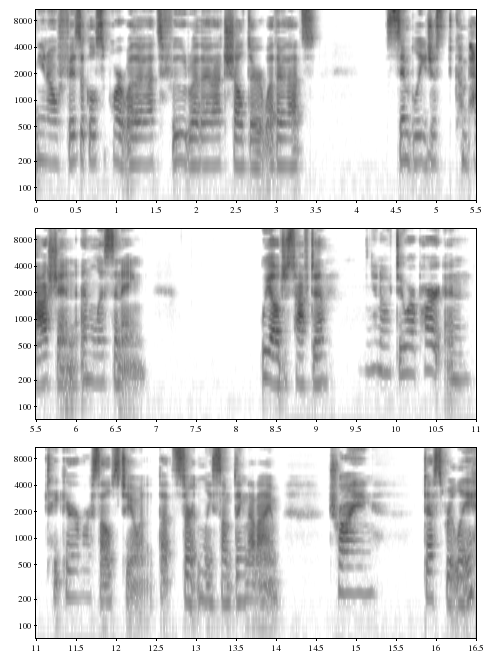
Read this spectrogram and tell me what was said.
you know, physical support, whether that's food, whether that's shelter, whether that's simply just compassion and listening. We all just have to, you know, do our part and take care of ourselves too. And that's certainly something that I'm trying desperately,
